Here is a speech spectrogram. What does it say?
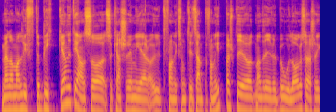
Men om man lyfter blicken lite grann så, så kanske det är mer utifrån liksom, till exempel från mitt perspektiv att man driver ett bolag och sådär så,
